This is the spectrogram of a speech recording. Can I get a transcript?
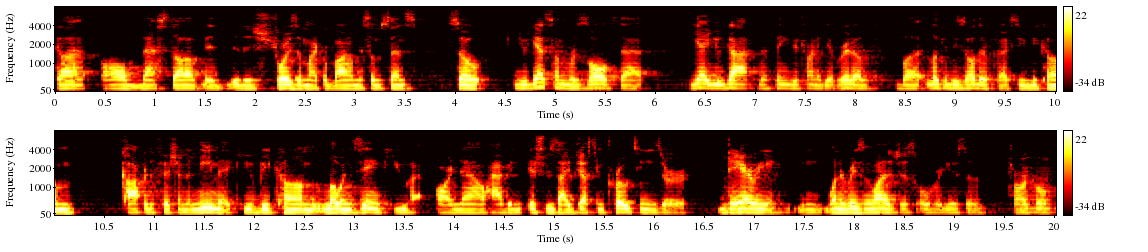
gut all messed up. It, it destroys the microbiome in some sense. So you get some results that, yeah, you got the thing you're trying to get rid of, but look at these other effects. You become copper deficient, anemic. You've become low in zinc. You are now having issues digesting proteins or mm-hmm. dairy. And one of the reasons why is just overuse of charcoal. Mm-hmm.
